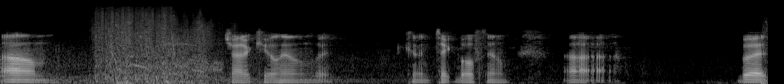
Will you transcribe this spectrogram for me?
Um, try to kill him but couldn't take both of them. Uh, but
